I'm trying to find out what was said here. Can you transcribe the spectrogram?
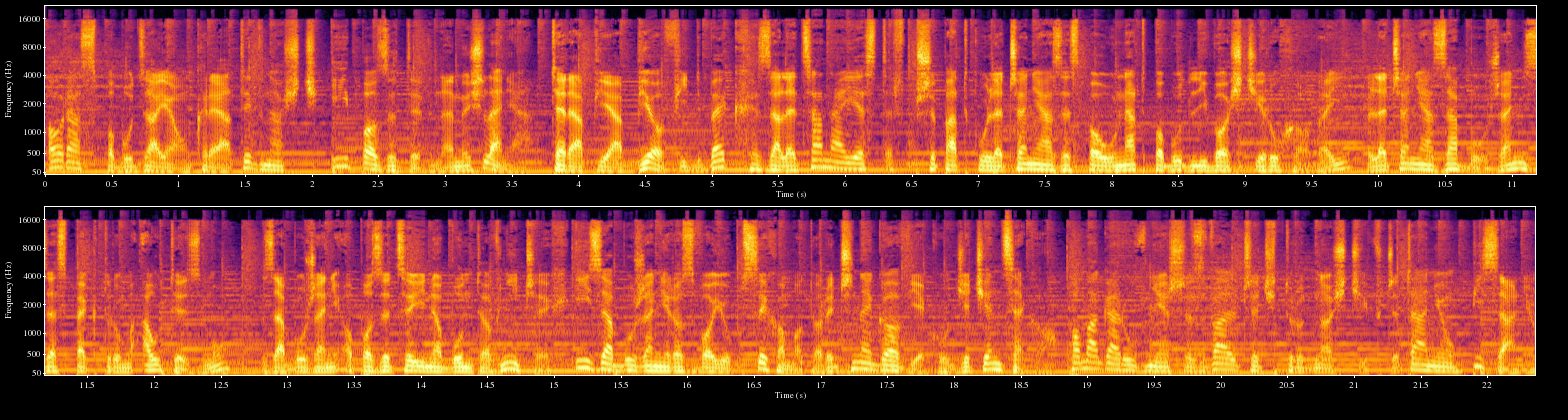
oraz pobudzają kreatywność i pozytywne myślenie. Terapia biofeedback zalecana jest w przypadku leczenia zespołu nadpobudliwości ruchowej, leczenia zaburzeń ze spektrum autyzmu, zaburzeń opozycyjno-buntowniczych i zaburzeń rozwoju psychomotorycznego wieku dziecięcego. Pomaga również zwalczyć trudności w czytaniu, pisaniu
